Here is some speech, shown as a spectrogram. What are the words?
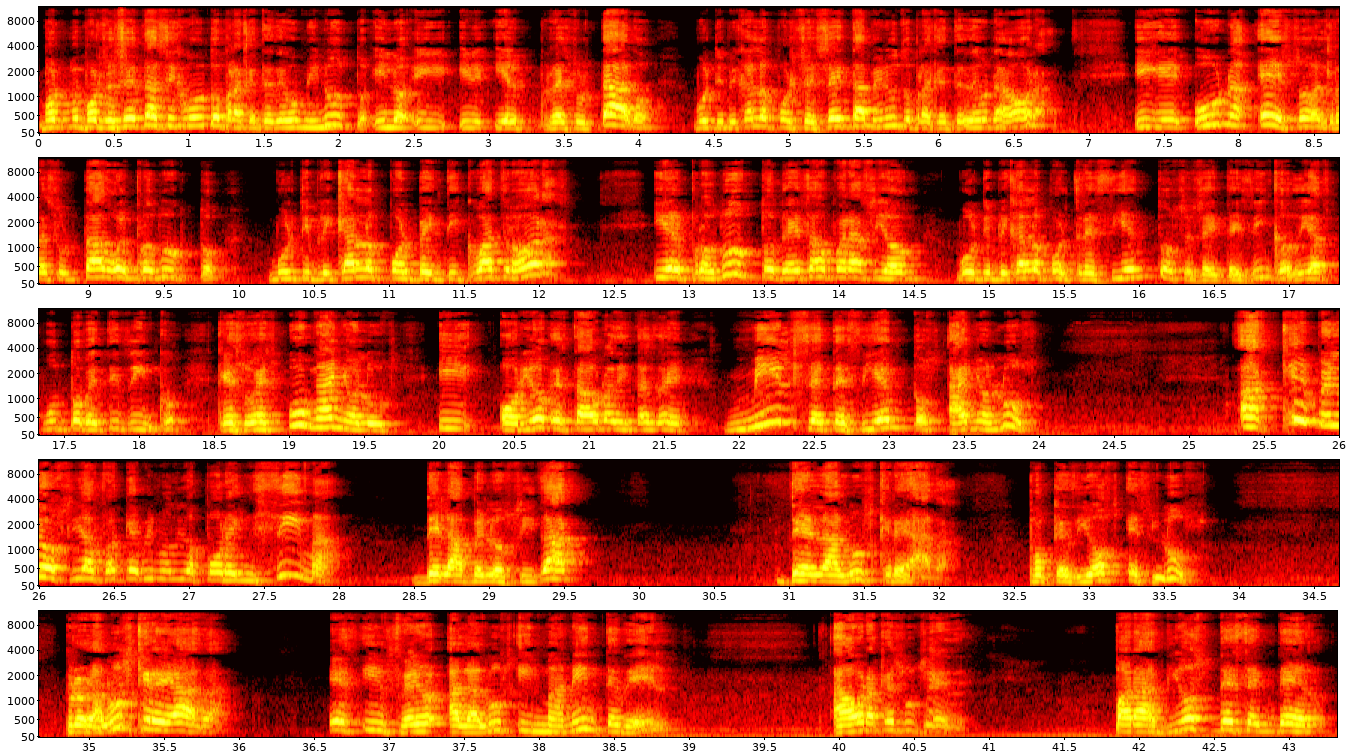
por, 60 segundos para que te dé un minuto. Y, lo, y, el resultado, multiplicarlo por 60 minutos para que te dé una hora. Y una, eso, el resultado, el producto, multiplicarlo por 24 horas. Y el producto de esa operación, multiplicarlo por 365 días, punto 25, que eso es un año luz. Y Orión está a una distancia de 1700 años luz. ¿A qué velocidad fue que vino Dios? Por encima de la velocidad de la luz creada. Porque Dios es luz. Pero la luz creada es inferior a la luz inmanente de Él. Ahora, ¿qué sucede? Para Dios descender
